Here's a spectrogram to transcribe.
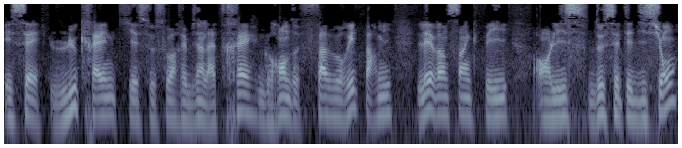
Et c'est l'Ukraine qui est ce soir eh bien, la très grande favorite parmi les 25 pays en lice de cette édition.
